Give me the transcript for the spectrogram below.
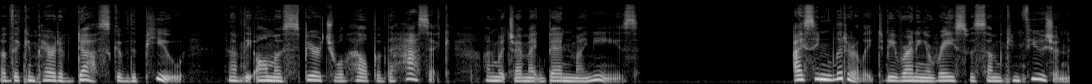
of the comparative dusk of the pew and of the almost spiritual help of the hassock on which I might bend my knees. I seemed literally to be running a race with some confusion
